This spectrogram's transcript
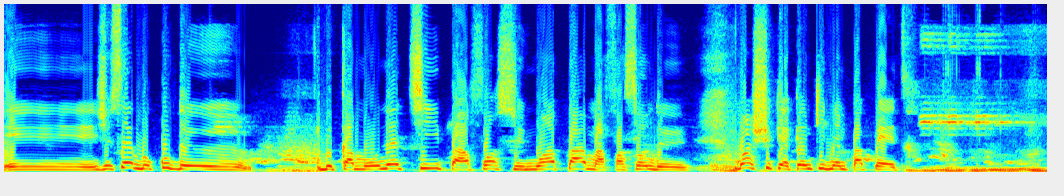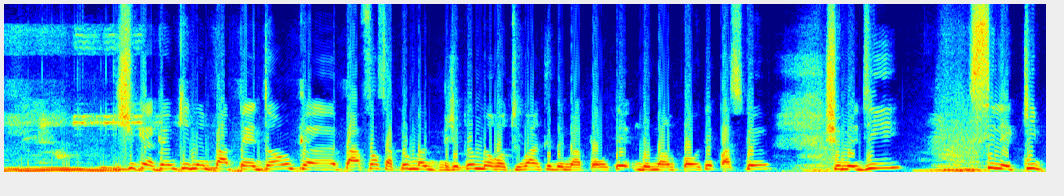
Et je sais beaucoup de, de Camerounais qui parfois sur moi par ma façon de... Moi, je suis quelqu'un qui n'aime pas perdre je suis quelqu'un qui n'aime pas perdre, donc euh, parfois ça peut je peux me retrouver en train de m'emporter parce que je me dis, si l'équipe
